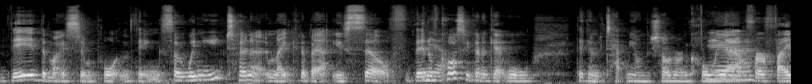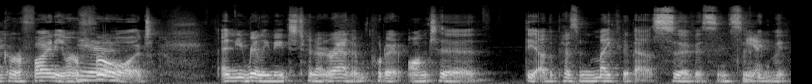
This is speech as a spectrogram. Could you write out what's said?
they're the most important thing. So when you turn it and make it about yourself, then Yeah. of course you're going to get, well, they're going to tap me on the shoulder and call me out for a fake or a phony or a Yeah. fraud. And you really need to turn it around and put it onto the other person, make it about service and serving Yeah. them.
